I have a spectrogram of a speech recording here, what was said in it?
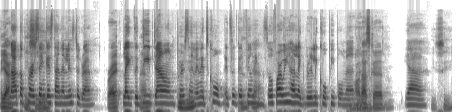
Yeah. not the person see. que está en el Instagram, right? like the deep down person, Mm-hmm. and it's cool. It's a good feeling. Yeah. So far, we had like really cool people, man. oh, that's good. Yeah, You see,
